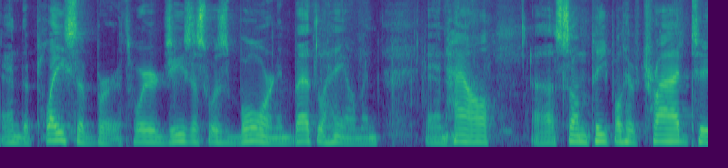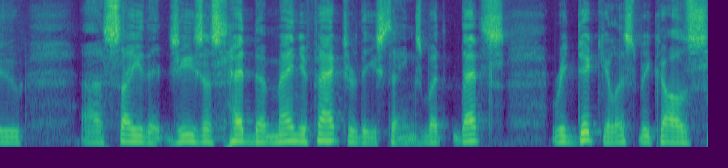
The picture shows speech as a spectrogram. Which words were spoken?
and the place of birth where Jesus was born in Bethlehem, and and how uh, some people have tried to uh, say that Jesus had to manufacture these things, but that's ridiculous because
